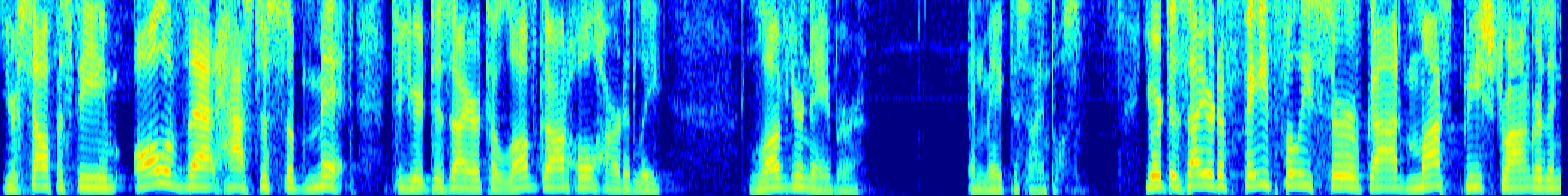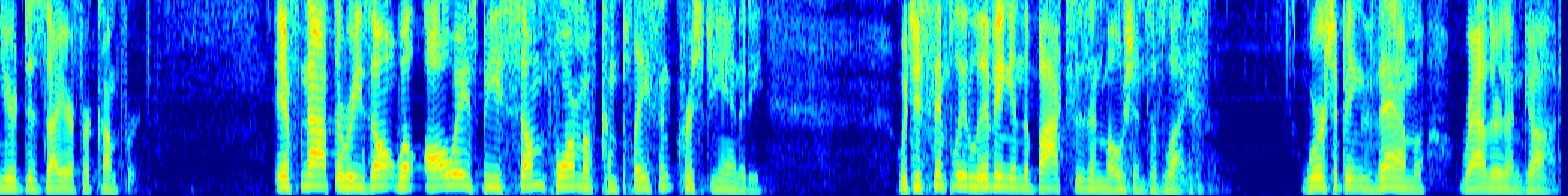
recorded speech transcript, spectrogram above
your self esteem, all of that has to submit to your desire to love God wholeheartedly, love your neighbor, and make disciples. Your desire to faithfully serve God must be stronger than your desire for comfort. If not, the result will always be some form of complacent Christianity, which is simply living in the boxes and motions of life, worshiping them rather than God.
